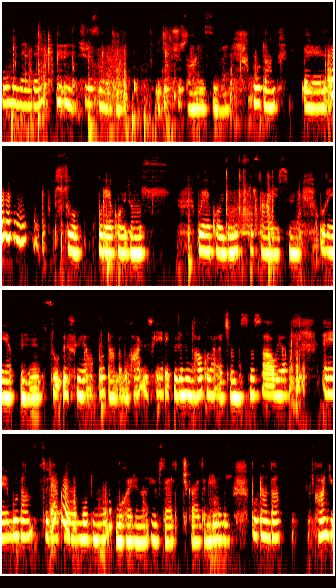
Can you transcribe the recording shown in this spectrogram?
Bu modelde şurasındaki iki tuşu sayesinde buradan e, su buraya koyduğumuz buraya koyduğumuz su sayesinde buraya ım, su üflüyor. Buradan da buhar üfleyerek ürünün daha kolay açılmasını sağlıyor. E, buradan sıcaklığı modunu buharını yükseltip çıkartabiliyoruz. Buradan da hangi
